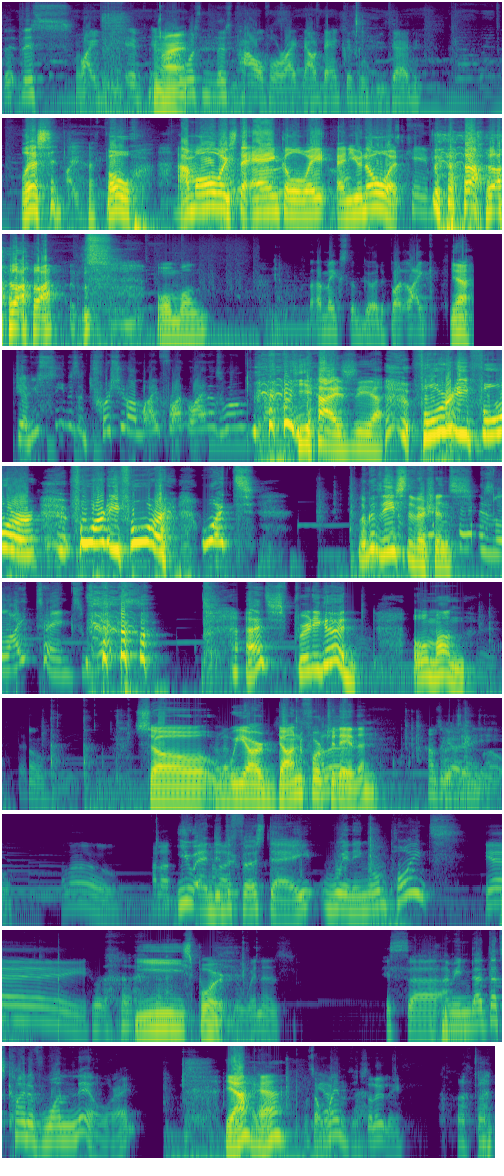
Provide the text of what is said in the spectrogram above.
Th- This, like, if, if I wasn't this powerful right now, Dankus would be dead. Listen, Bo, I'm always the ankle weight, and you know it. Came- oh man. That makes them good. But like, Yeah. Gee, have you seen his attrition on my front line as well? yeah, I see. Yeah. 44! 44! What? Look at these divisions. His light tanks. That's pretty good. Oh man. So we are done for today then. How's it going? Hello. Hello. You ended the first day winning on points. Yay! E-sport. The winners. It's uh, I mean that that's kind of one nil, right? Yeah, yeah. It's a Yeah, win. Absolutely.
